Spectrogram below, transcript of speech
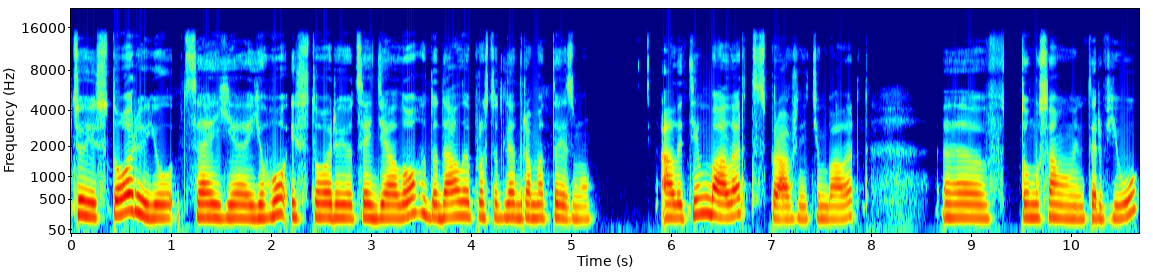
цю історію, цей е, його історію, цей діалог додали просто для драматизму. Але Тім Балард, справжній Тім Балард, е, в тому самому інтерв'ю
